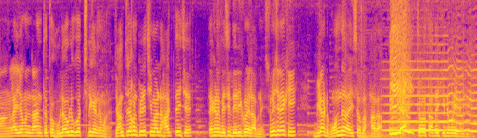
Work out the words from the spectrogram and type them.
বাংলায় যখন জানতে তো হুলা হুলাহুলু করছিলি কেন মানে জানতে যখন পেরেছি মালটা হাঁকতেইছে তো এখানে বেশি দেরি করে লাভ নেই। শুনেছি নাকি বিরাট গন্ধ হয় এইসব হাগা। চলো তাড়াতাড়ি কেটে পড়ি এখান থেকে।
